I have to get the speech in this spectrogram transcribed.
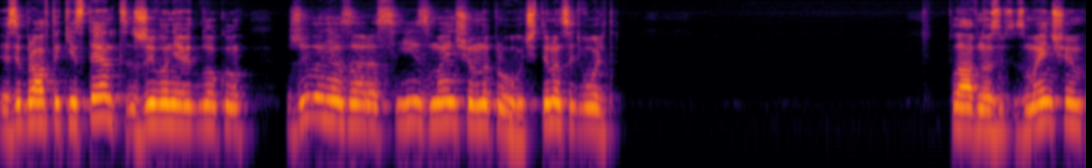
Я зібрав такий стенд живлення від блоку живлення зараз і зменшуємо напругу 14 вольт. Плавно зменшуємо.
